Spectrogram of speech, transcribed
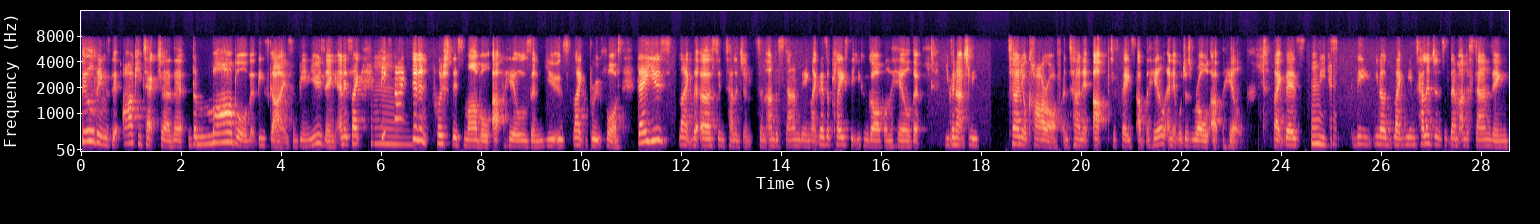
buildings, the architecture, the the marble that these guys have been using, and it's like these guys Mm. didn't push this marble up hills and use like brute force. They use like the earth's intelligence and understanding. Like there's a place that you can go up on the hill that you can actually turn your car off and turn it up to face up the hill and it will just roll up the hill. Like there's Mm. these the you know like the intelligence of them understanding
